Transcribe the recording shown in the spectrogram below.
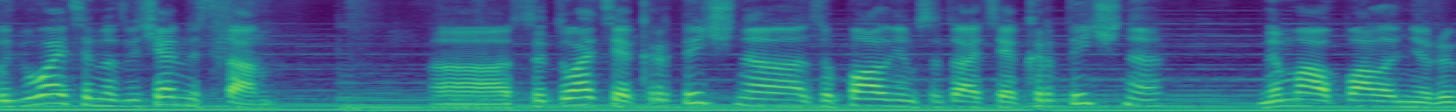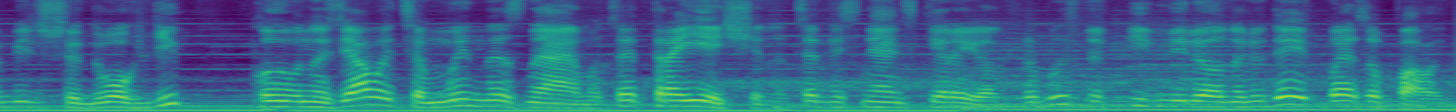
Відбувається надзвичайний стан. Ситуація критична, з опаленням ситуація критична. Нема опалення вже більше двох діб. Коли воно з'явиться, ми не знаємо. Це Троєщина, це Деснянський район. Приблизно півмільйона людей без опалення.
